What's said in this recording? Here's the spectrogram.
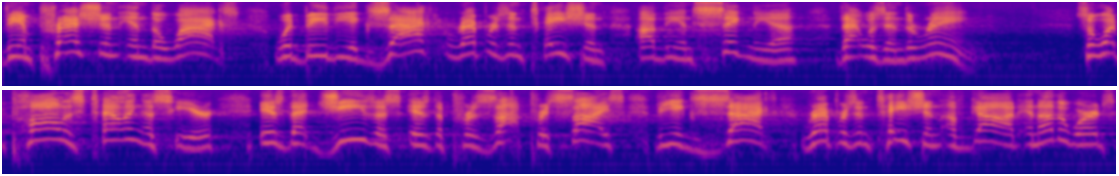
The impression in the wax would be the exact representation of the insignia that was in the ring. So, what Paul is telling us here is that Jesus is the precise, the exact representation of God. In other words,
